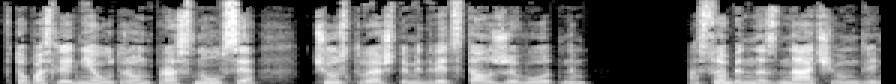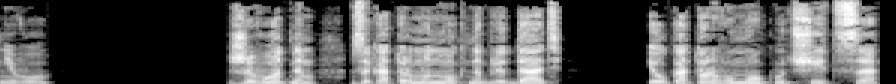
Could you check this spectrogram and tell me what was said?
В то последнее утро он проснулся, чувствуя, что медведь стал животным, особенно значимым для него. Животным, за которым он мог наблюдать и у которого мог учиться,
